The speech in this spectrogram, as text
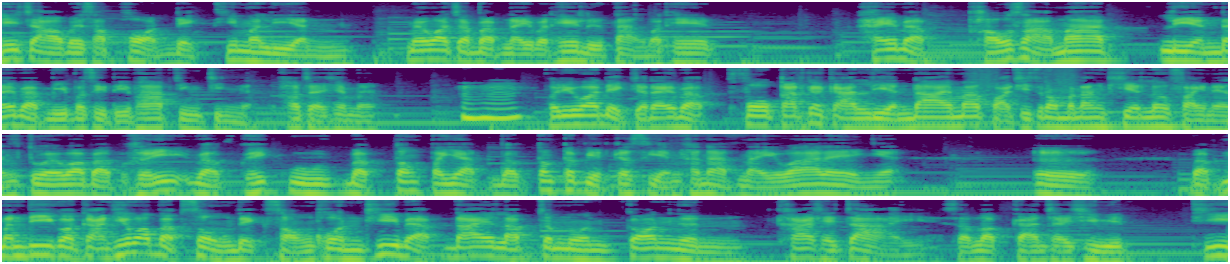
ที่จะเอาไป support เด็กที่มาเรียน ไม่ว่าจะแบบในประเทศหรือต่างประเทศ ให้แบบเขาสามารถเรียนได้แบบมีประสิทธิภาพจริงๆอะเข้าใจใช่ไหมอือฮึเพราะที่ว่าเด็กจะได้แบบโฟกัสกับการเรียนได้มากกว่าที่จะต้องมานั่งเครียดเรื่อง finance ด้วยว่าแบบเฮ้ยแบบเฮ้ยกูแบบต้องประหยัดแบบต้องกระเบียดเกษียณขนาดไหนว่าอะไรอย่างเงี้ยเออ แบบมันดีกว่าการที่ว่าแบบส่งเด็กสองคนที่แบบได้รับจำนวนก้อนเงินค่าใช้จ่ายสำหรับการใช้ชีวิตที่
